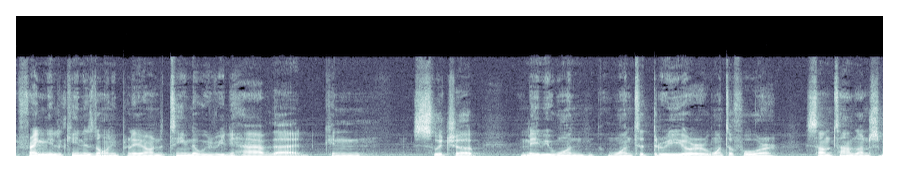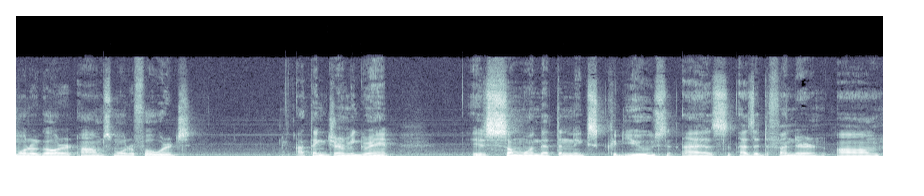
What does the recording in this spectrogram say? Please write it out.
Frank Ntilikina is the only player on the team that we really have that can switch up, maybe one one to three or one to four. Sometimes on smaller guard, um, smaller forwards. I think Jerami Grant is someone that the Knicks could use as as a defender. Um,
